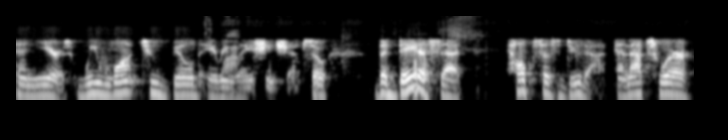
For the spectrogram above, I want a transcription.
10 years. We want to build a relationship. So the data set helps us do that. And that's where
